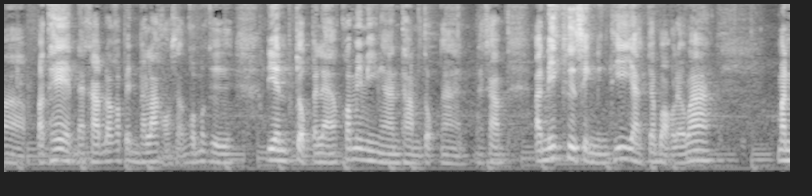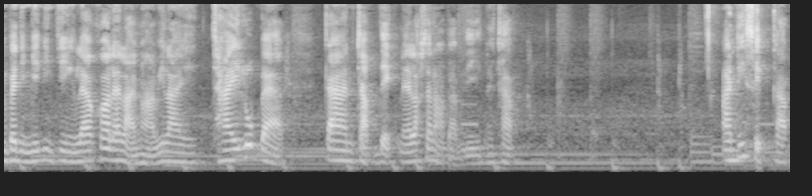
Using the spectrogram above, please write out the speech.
อประเทศนะครับ แล้วก็เป็นภาระของสังคมก็คือ เรียนจบไปแล้วก็ไม่มีงานทำตกงานนะครับ อันนี้คือสิ่งหนึ่งที่อยากจะบอกเลยว่า มันเป็นอย่างนี้จริง ๆ แล้วก็หลาย ๆ มหาวิทยาลัยใช้รูปแบบ การจับเด็กในลักษณะแบบนี้นะครับ อันที่ 10 ครับ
